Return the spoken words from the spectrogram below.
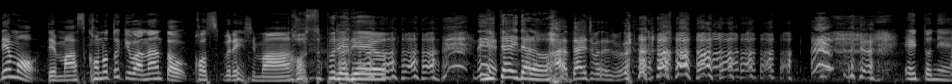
でも出ます。この時はなんとコスプレします。コスプレだよ。見たいだろう。あ大丈夫大丈夫。えっとね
